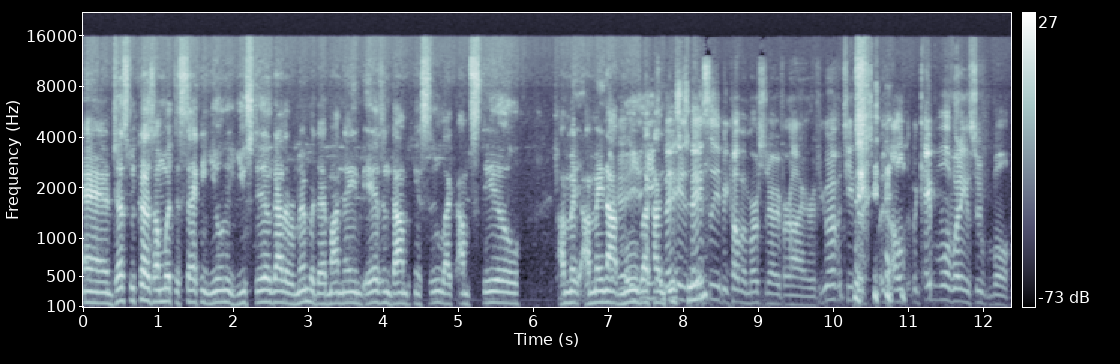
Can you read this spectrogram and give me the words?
And just because I'm with the second unit, you still got to remember that my name is Ndamukong Suh. Like I'm still I may I may not move like he's, I used he's to. basically become a mercenary for hire. If you have a team that's capable of winning a Super Bowl,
